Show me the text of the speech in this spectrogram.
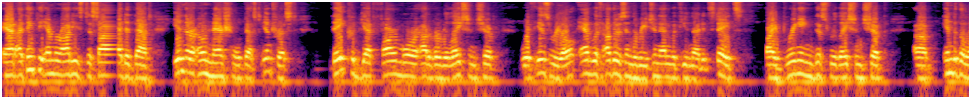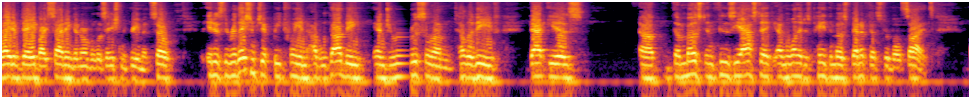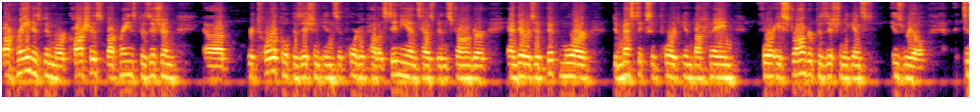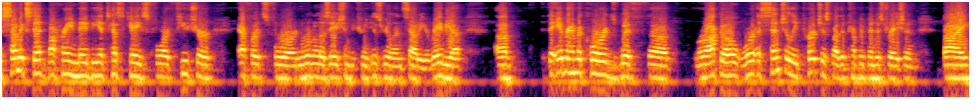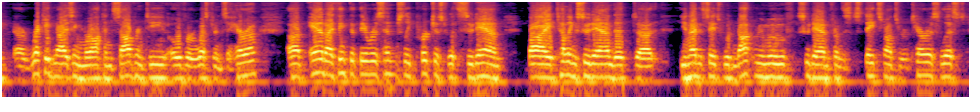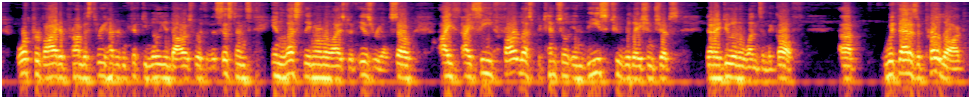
And I think the Emiratis decided that in their own national best interest, they could get far more out of a relationship with Israel and with others in the region and with the United States by bringing this relationship uh, into the light of day by signing a normalization agreement. So it is the relationship between Abu Dhabi and Jerusalem, Tel Aviv, that is uh, the most enthusiastic and the one that has paid the most benefits for both sides. Bahrain has been more cautious. Bahrain's position, uh, rhetorical position in support of Palestinians has been stronger, and there is a bit more domestic support in Bahrain for a stronger position against Israel. To some extent, Bahrain may be a test case for future efforts for normalization between Israel and Saudi Arabia. Um, the Abraham Accords with uh, Morocco were essentially purchased by the Trump administration by uh, recognizing Moroccan sovereignty over Western Sahara. Uh, and I think that they were essentially purchased with Sudan by telling Sudan that uh, the United States would not remove Sudan from the state sponsor of terrorist list or provide a promised $350 million worth of assistance unless they normalized with Israel. So I, I see far less potential in these two relationships than I do in the ones in the Gulf. Uh, with that as a prologue,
